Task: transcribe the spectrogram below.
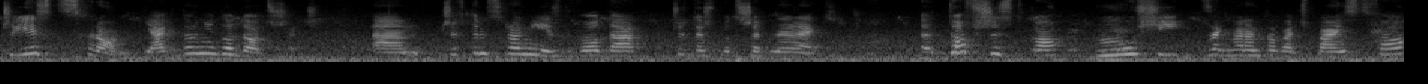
Czy jest schron, jak do niego dotrzeć, czy w tym schronie jest woda, czy też potrzebne leki. E, To wszystko musi zagwarantować państwo,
